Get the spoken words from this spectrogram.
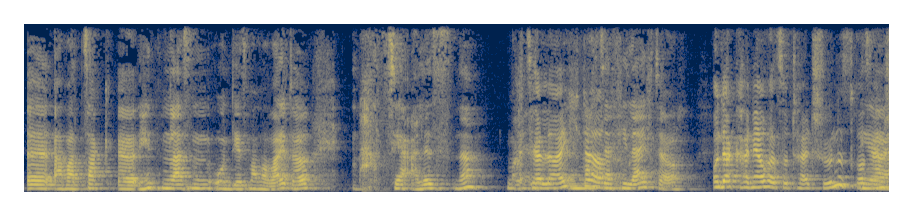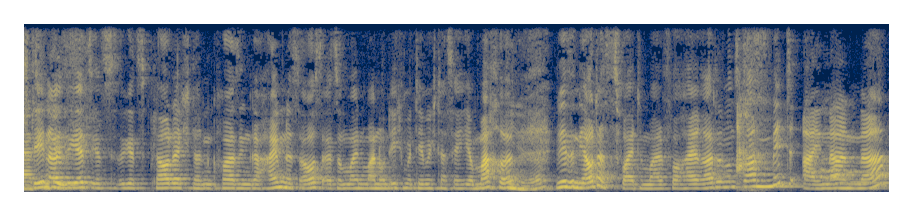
äh, aber zack, äh, hinten lassen und jetzt machen wir weiter, macht's ja alles, ne? Macht's ja leichter. Macht's ja viel leichter. Und da kann ja auch was total Schönes draus Ja, entstehen. Also jetzt, jetzt, jetzt plaudere ich dann quasi ein Geheimnis aus. Also mein Mann und ich, mit dem ich das ja hier mache, wir sind ja auch das zweite Mal verheiratet und zwar miteinander.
